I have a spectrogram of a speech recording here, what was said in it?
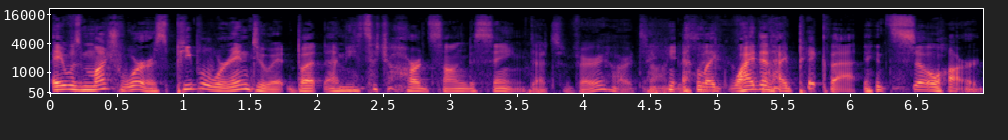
It was much worse. People were into it, but I mean, it's such a hard song to sing. That's a very hard song. like, why did I pick that? It's so hard.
